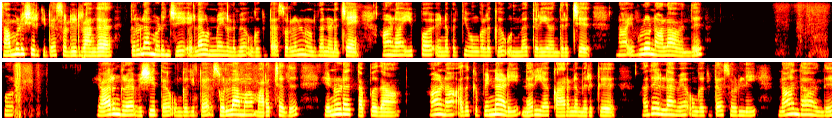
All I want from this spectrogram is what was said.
சாமுடிஷர்கிட்ட சொல்லிடுறாங்க. திருவிழா முடிஞ்சு எல்லா உண்மைகளுமே உங்ககிட்ட சொல்லணும்னு தான் நினச்சேன். ஆனால் இப்போ என்னை பற்றி உங்களுக்கு உண்மை தெரிய வந்துருச்சு. நான் இவ்வளோ நாளாக வந்து யாருங்கிற விஷயத்த உங்ககிட்ட சொல்லாமல் மறைச்சது என்னோட தப்பு தான். ஆனால் அதுக்கு பின்னாடி நிறைய காரணம் இருக்குது அது எல்லாமே உங்ககிட்ட சொல்லி நான் தான் வந்து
